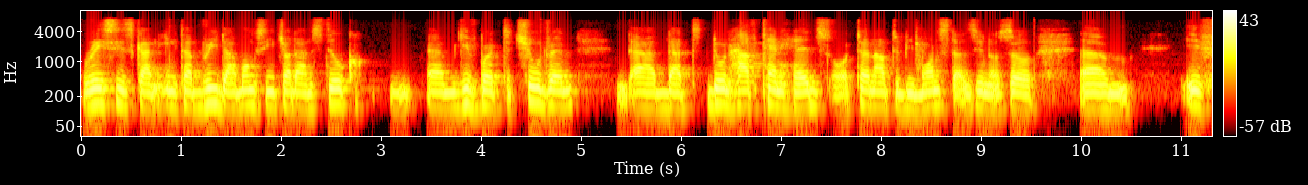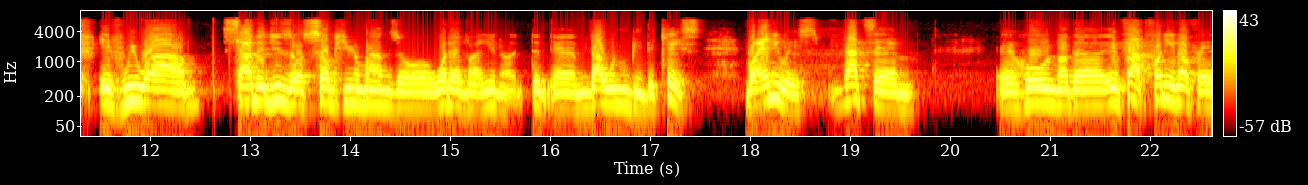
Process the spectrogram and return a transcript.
races can interbreed amongst each other and still um, give birth to children uh, that don't have ten heads or turn out to be monsters, you know. So um, if if we were savages or subhumans or whatever, you know, um, that wouldn't be the case. But anyways, that's um, a whole nother. In fact, funny enough, uh,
